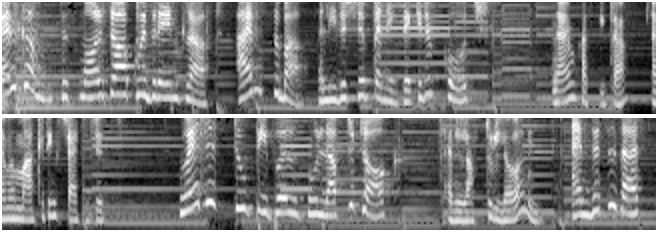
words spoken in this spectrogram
Welcome to Small Talk with RainKraft. I'm Subha, a leadership and executive coach. And I'm Hasita. I'm a marketing strategist. We're just two people who love to talk and love to learn. And this is us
